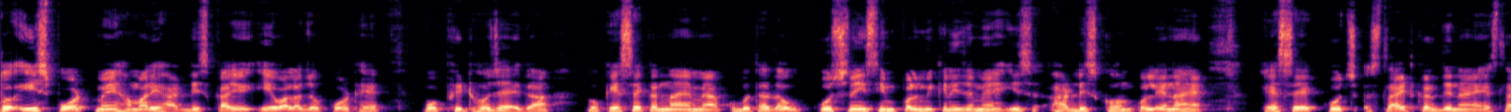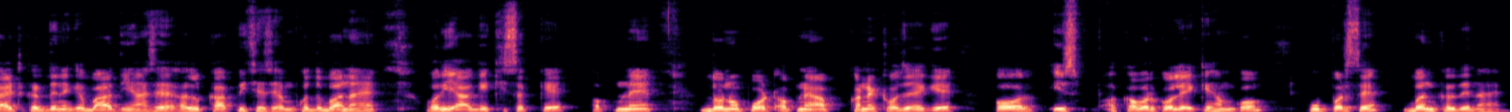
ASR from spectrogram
तो इस पोर्ट में हमारी हार्ड डिस्क का ये वाला जो पोर्ट है, वो फिट हो जाएगा। वो कैसे करना है, मैं आपको बताता हूँ कुछ नहीं सिंपल मैकेनिज्म है। इस हार्ड डिस्क को हमको लेना है। ऐसे कुछ स्लाइड कर देना है। स्लाइड कर देने के बाद यहाँ से हल्का पीछे से हमको दबाना है और ये आगे खिसक के अपने दोनों पोर्ट अपने आप कनेक्ट हो जाएँगे। और इस कवर को लेके हमको ऊपर से बंद कर देना है।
